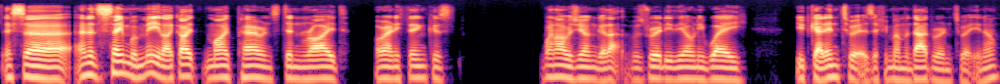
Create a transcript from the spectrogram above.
it's uh, and it's the same with me. Like I, my parents didn't ride or anything because when I was younger, that was really the only way you'd get into it, as if your mum and dad were into it, you know.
